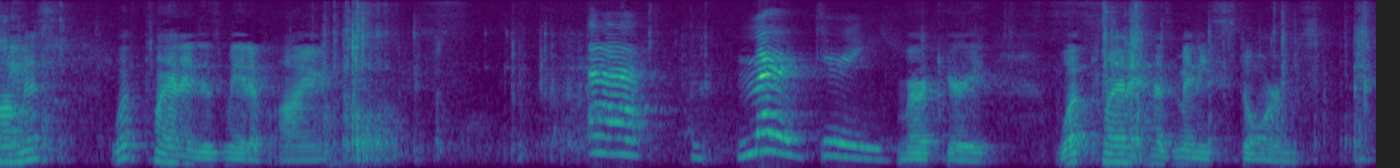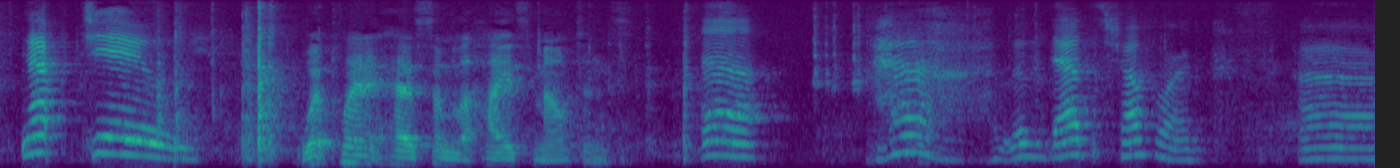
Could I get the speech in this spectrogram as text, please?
Thomas, what planet is made of iron? Uh, Mercury. Mercury. What planet has many storms? Neptune. What planet has some of the highest mountains? Uh, that's a tough one. Uh,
